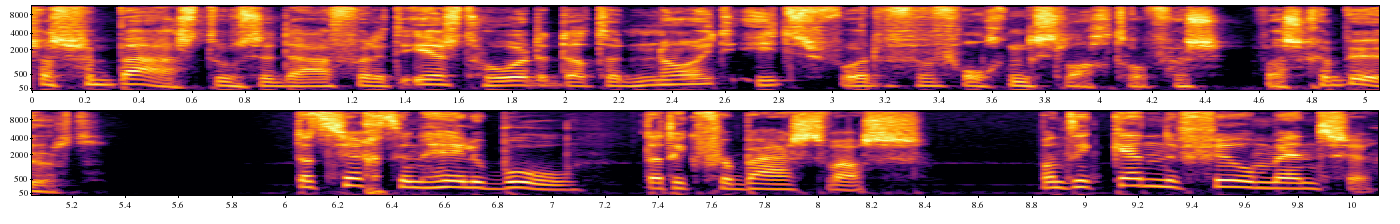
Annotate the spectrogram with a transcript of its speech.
Was verbaasd toen ze daar voor het eerst hoorde dat er nooit iets voor de vervolgingsslachtoffers was gebeurd. Dat zegt een heleboel dat ik verbaasd was. Want ik kende veel mensen.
